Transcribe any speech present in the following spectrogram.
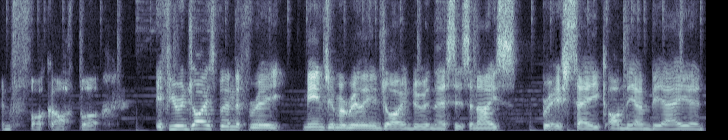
and fuck off. But if you're enjoying Spilling the Free, me and Jim are really enjoying doing this. It's a nice British take on the NBA, and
